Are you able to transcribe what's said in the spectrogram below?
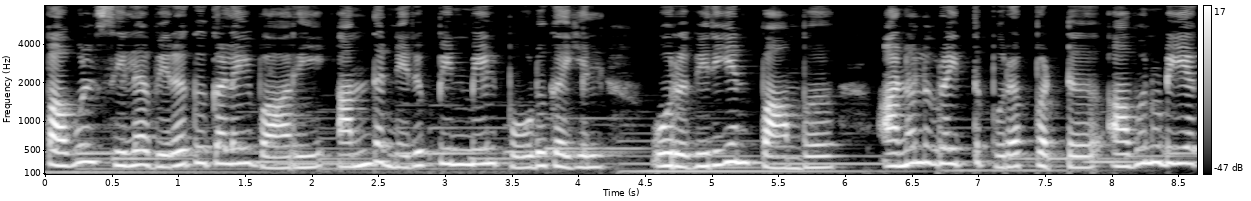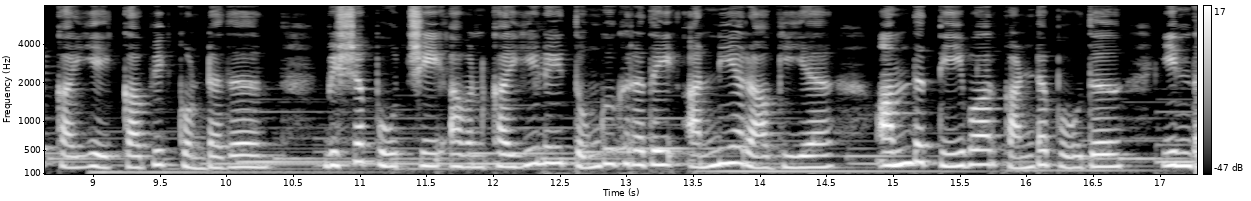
பவுல் சில விறகுகளை வாரி அந்த நெருப்பின் மேல் போடுகையில் ஒரு விரியன் பாம்பு அனலுரைத்து புறப்பட்டு அவனுடைய கையை கவ்விக்கொண்டது. விஷப்பூச்சி அவன் கையிலே தொங்குகிறதை அந்நியராகிய அந்த தீவார் கண்டபோது இந்த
